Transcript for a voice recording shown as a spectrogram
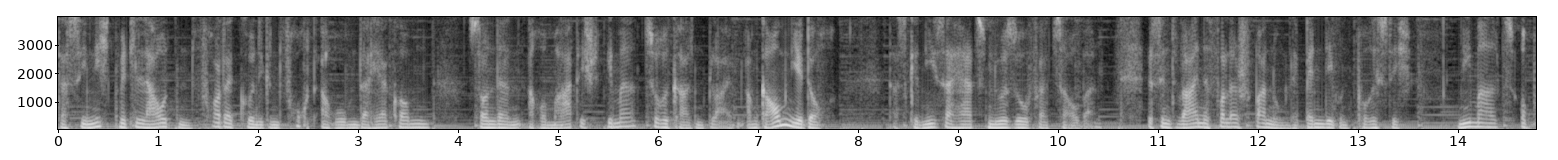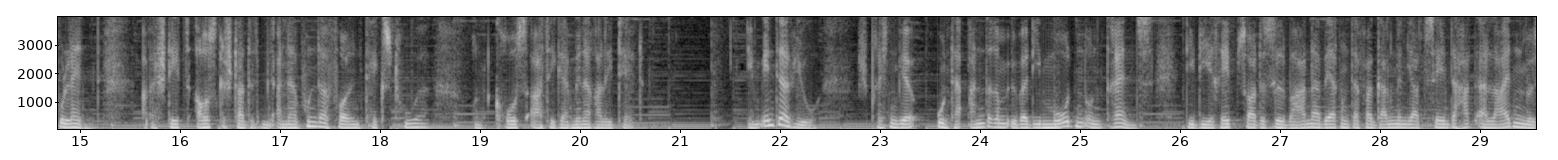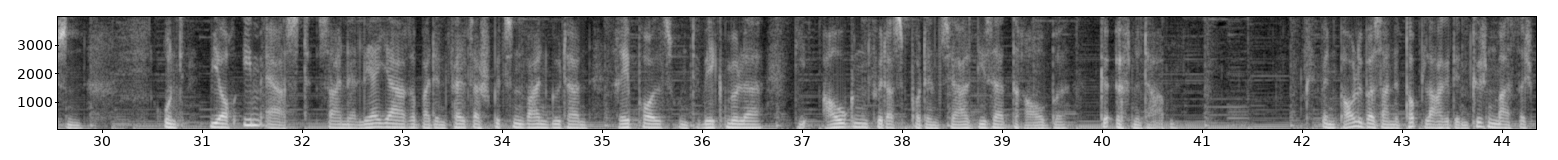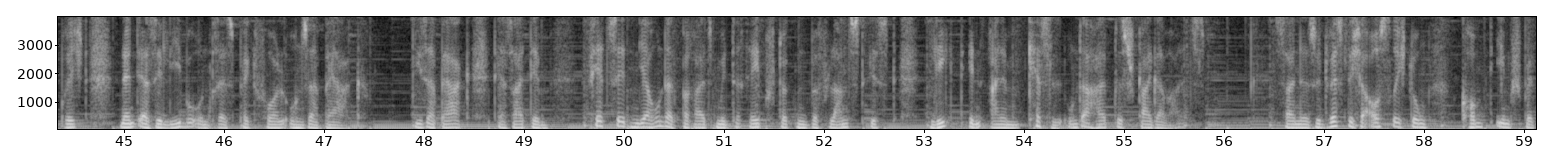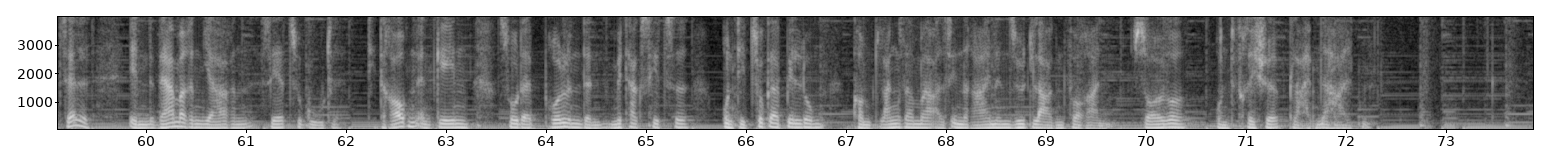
dass sie nicht mit lauten, vordergründigen Fruchtaromen daherkommen, sondern aromatisch immer zurückhaltend bleiben. Am Gaumen jedoch das Genießerherz nur so verzaubern. Es sind Weine voller Spannung, lebendig und puristisch, niemals opulent, aber stets ausgestattet mit einer wundervollen Textur und großartiger Mineralität. Im Interview sprechen wir unter anderem über die Moden und Trends, die die Rebsorte Silvaner während der vergangenen Jahrzehnte hat erleiden müssen und wie auch ihm erst seine Lehrjahre bei den Pfälzer Spitzenweingütern Repolz und Wegmüller die Augen für das Potenzial dieser Traube geöffnet haben. Wenn Paul über seine Toplage den Küchenmeister spricht, nennt er sie liebe und respektvoll unser Berg. Dieser Berg, der seit dem 14. Jahrhundert bereits mit Rebstöcken bepflanzt ist, liegt in einem Kessel unterhalb des Steigerwalds. Seine südwestliche Ausrichtung kommt ihm speziell in wärmeren Jahren sehr zugute. Die Trauben entgehen so der brüllenden Mittagshitze und die Zuckerbildung kommt langsamer als in reinen Südlagen voran. Säure und Frische bleiben erhalten.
